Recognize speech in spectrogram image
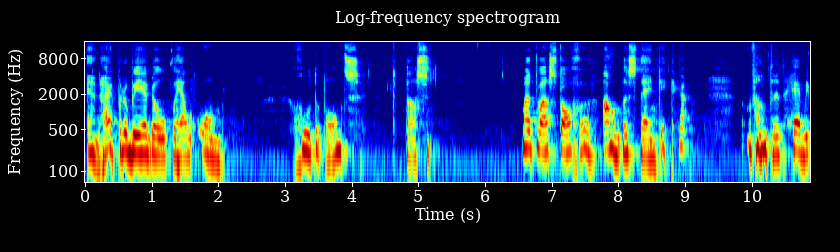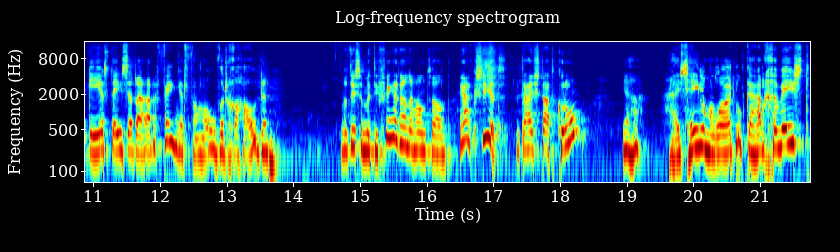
En hij probeerde ook wel om goed op ons te passen. Maar het was toch eh, anders, denk ik. Ja. Want het heb ik eerst deze rare vinger van overgehouden. Wat is er met die vinger aan de hand dan? Ja, ik zie het. hij staat krom. Ja, hij is helemaal uit elkaar geweest.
